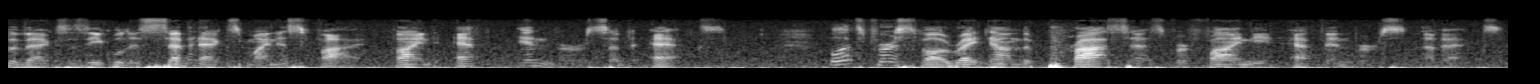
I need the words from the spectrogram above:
of x is equal to 7x minus 5, find f inverse of x. Well, let's first of all write down the process for finding f inverse of x.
